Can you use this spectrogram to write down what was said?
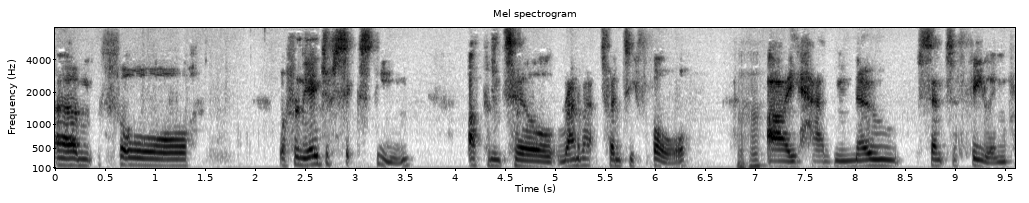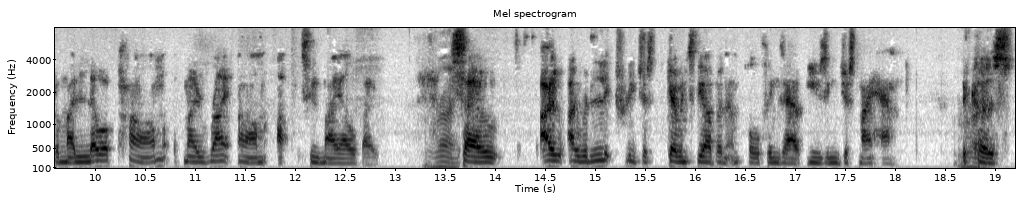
Um, for, well, from the age of 16 up until around about 24, Mm-hmm. I had no sense of feeling from my lower palm of my right arm up to my elbow. Right. So I, I would literally just go into the oven and pull things out using just my hand because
